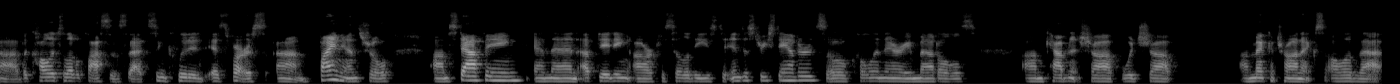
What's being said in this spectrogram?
uh, the college level classes that's included as far as um, financial um, staffing and then updating our facilities to industry standards. So culinary, metals, um, cabinet shop, wood shop, uh, mechatronics, all of that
